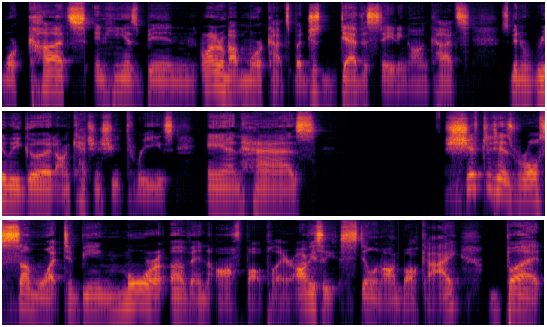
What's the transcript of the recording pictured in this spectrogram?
more cuts, and he has been well, I don't know about more cuts, but just devastating on cuts. He's been really good on catch and shoot threes and has shifted his role somewhat to being more of an off ball player. Obviously, still an on ball guy, but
